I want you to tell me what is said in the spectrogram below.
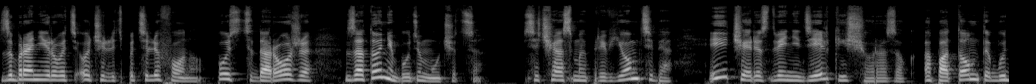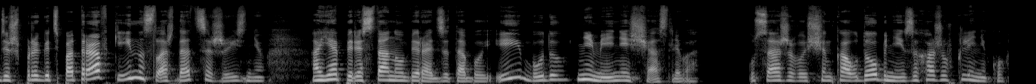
забронировать очередь по телефону. Пусть дороже, зато не будем мучиться. Сейчас мы привьем тебя, и через две недельки еще разок. А потом ты будешь прыгать по травке и наслаждаться жизнью. А я перестану убирать за тобой и буду не менее счастлива. Усаживаю щенка удобнее и захожу в клинику.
